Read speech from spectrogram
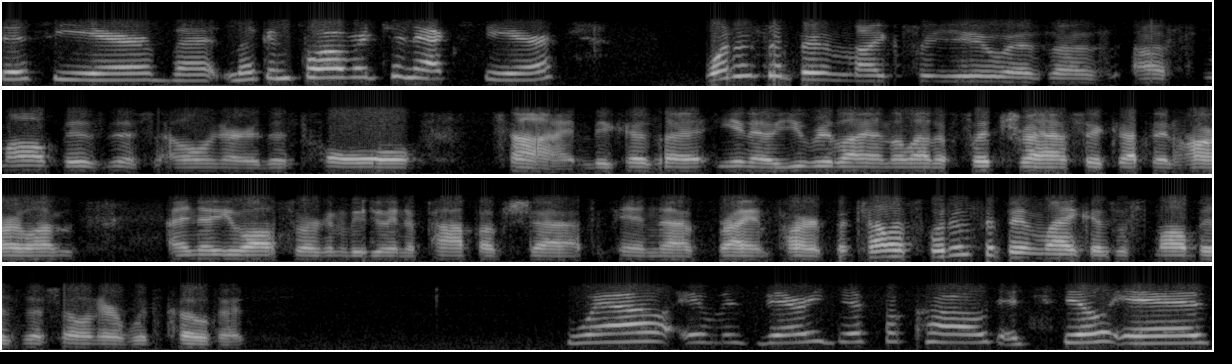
this year, but looking forward to next year. What has it been like for you as a, a small business owner this whole time? Because uh, you know you rely on a lot of foot traffic up in Harlem. I know you also are going to be doing a pop-up shop in uh, Bryant Park. But tell us, what has it been like as a small business owner with COVID? Well, it was very difficult. It still is.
